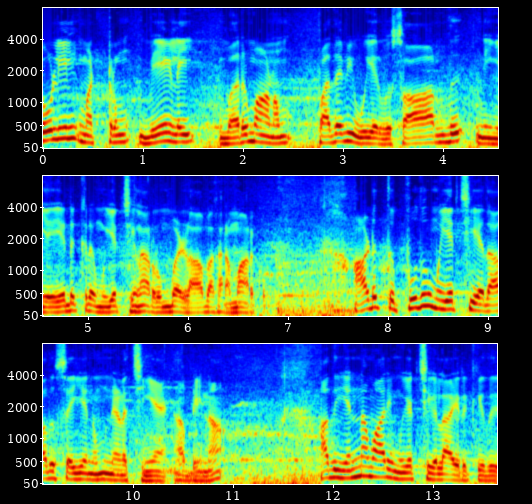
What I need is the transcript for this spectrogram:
தொழில் மற்றும் வேலை வருமானம் பதவி உயர்வு சார்ந்து நீங்கள் எடுக்கிற முயற்சிகள்லாம் ரொம்ப லாபகரமாக இருக்கும். அடுத்து புது முயற்சி ஏதாவது செய்யணும்னு நினச்சிங்க அப்படின்னா அது என்ன மாதிரி முயற்சிகளாக இருக்குது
